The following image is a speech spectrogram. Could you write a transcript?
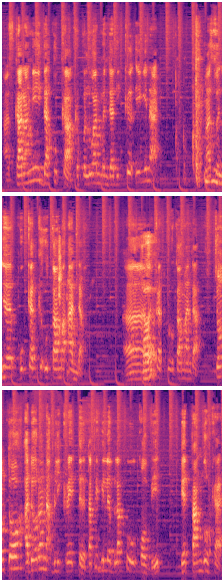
Ha, sekarang ni dah tukar keperluan menjadi keinginan. Maksudnya bukan keutamaan dah. Ha, Betul. bukan keutamaan dah. Contoh ada orang nak beli kereta tapi bila berlaku COVID dia tangguhkan.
